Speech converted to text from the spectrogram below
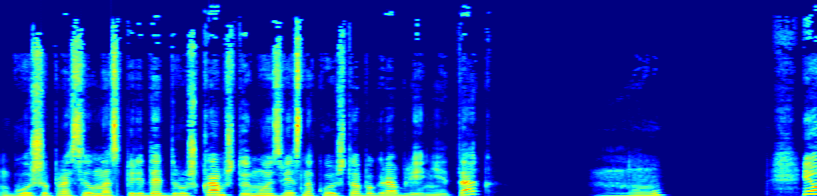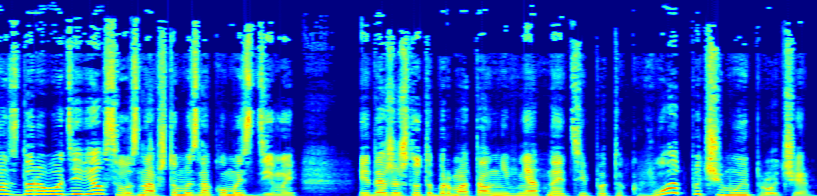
Гоша просил нас передать дружкам, что ему известно кое-что об ограблении, так? Ну? И он здорово удивился, узнав, что мы знакомы с Димой, и даже что-то бормотал невнятное, типа «так вот почему» и прочее.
